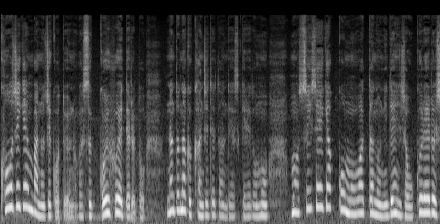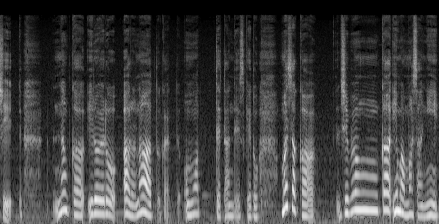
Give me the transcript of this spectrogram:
工事現場の事故というのがすっごい増えてるとなんとなく感じてたんですけれどももう水星逆行も終わったのに電車遅れるしなんかいろいろあるなとかって思ってたんですけどまさか自分が今まさに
